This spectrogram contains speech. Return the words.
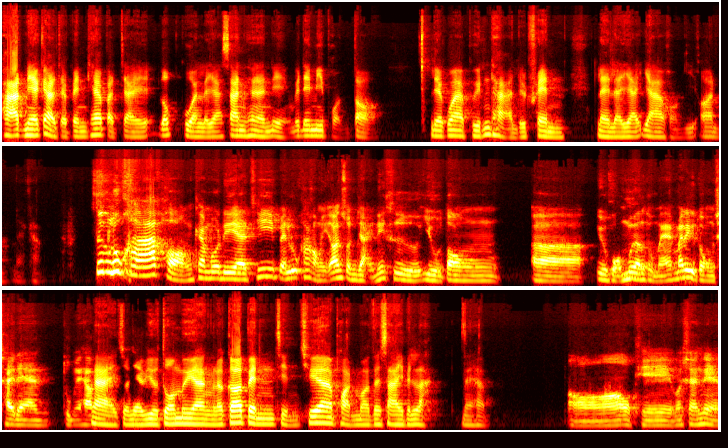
พาร์ทเนี้ยก็อาจจะเป็นแค่ปัจจัยรบกวนระยะสั้นแค่นั้นเองไม่ได้มีผลต่อ เรียกว่าพื้นฐานหรือเทรนด์ในระยะยาวของ e ออนนะครับซึ่งลูกค้าของแคนเบเดียที่เป็นลูกค้าของอีออนส่วนใหญ่นี่คืออยู่ตรงเอ่ออยู่หัวเมืองถูกไหมไม่ได้อยู่ตรงชายแดนถูกไหมครับใช่ส่วนใหญ่อยู่ตัวเมืองแล้วก็เป็นสินเชื่อผ่อนมอเตอร์ไซค์เป็นหลักนะครับ อ๋อโอเค เพราะฉะนั้นเนี่ย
